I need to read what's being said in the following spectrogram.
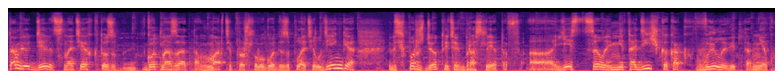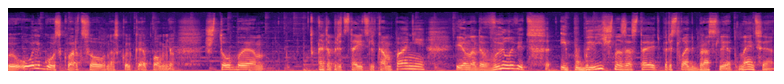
Там люди делятся на тех, кто год назад, там, в марте прошлого года заплатил деньги и до сих пор ждет этих браслетов. А, есть целая методичка, как выловить там некую Ольгу Скворцову, насколько я помню, чтобы это представитель компании, ее надо выловить и публично заставить прислать браслет. Знаете,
